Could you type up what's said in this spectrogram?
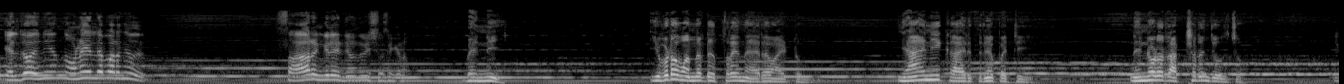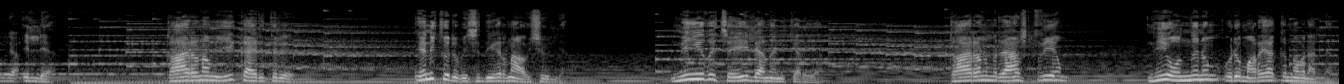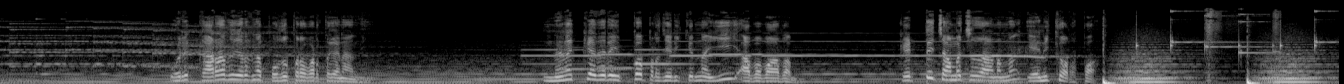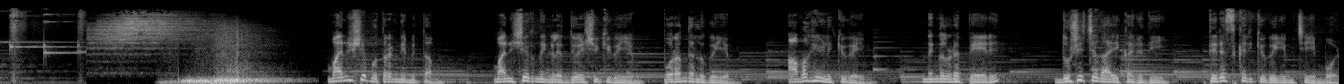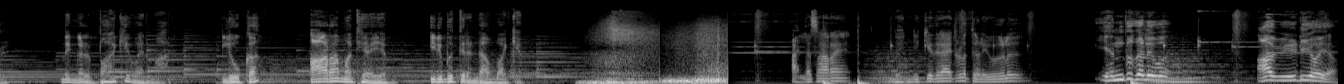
എൽദോ അതിന് ഞാൻ നുണയല്ല പറഞ്ഞത്. സാറെങ്കിലും എന്നെ ഒന്ന് വിശ്വസിക്കണം. ബെന്നി ഇവിടെ വന്നിട്ട് ഇത്രയും നേരമായിട്ടും ഞാൻ ഈ കാര്യത്തിനെ പറ്റി നിന്നോടൊരു അക്ഷരം ചോദിച്ചോ? ഇല്ല. ഇല്ല. കാരണം ഈ കാര്യത്തിൽ എനിക്കൊരു വിശദീകരണം ആവശ്യമില്ല. നീ ഇത് ചെയ്യില്ല എന്ന് എനിക്കറിയാം. കാരണം രാഷ്ട്രീയം നീ ഒന്നിനും ഒരു മറയാക്കുന്നവനല്ല. ഒരു കറ തീർന്ന പൊതുപ്രവർത്തകനാ നീ. നിനക്കെതിരെ ഇപ്പൊ പ്രചരിക്കുന്ന ഈ അപവാദം കെട്ടിച്ചമച്ചതാണെന്ന് എനിക്കുറപ്പാ. മനുഷ്യപുത്രൻ നിമിത്തം മനുഷ്യർ നിങ്ങളെ ദ്വേഷിക്കുകയും പുറന്തള്ളുകയും അവഹേളിക്കുകയും നിങ്ങളുടെ പേര് ദുഷിച്ചതായി കരുതി തിരസ്കരിക്കുകയും ചെയ്യുമ്പോൾ നിങ്ങൾ ഭാഗ്യവാന്മാർ. ലൂക്ക ആറാം അധ്യായം ഇരുപത്തിരണ്ടാം വാക്യം. അല്ല സാറേ ബെന്നിക്കെതിരായിട്ടുള്ള തെളിവുകൾ എന്ത് തെളിവ്? ആ വീഡിയോയോ?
